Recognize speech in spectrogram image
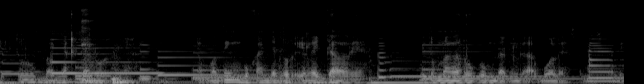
itu banyak jalurnya. Yang penting bukan jalur ilegal ya itu melanggar hukum dan nggak boleh sama sekali.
